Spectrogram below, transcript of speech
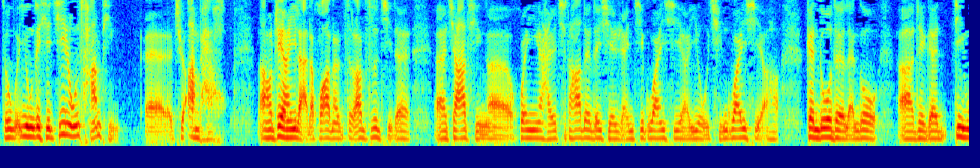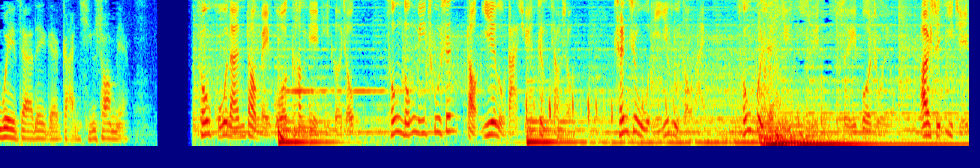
都用这些金融产品呃去安排好，然后这样一来的话呢，让自己的呃家庭啊、婚姻还有其他的这些人际关系啊、友情关系啊，更多的能够啊这个定位在这个感情上面。从湖南到美国康涅狄格州。从农民出身到耶鲁大学正教授，陈志武一路走来，从不人云亦云、随波逐流，而是一直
